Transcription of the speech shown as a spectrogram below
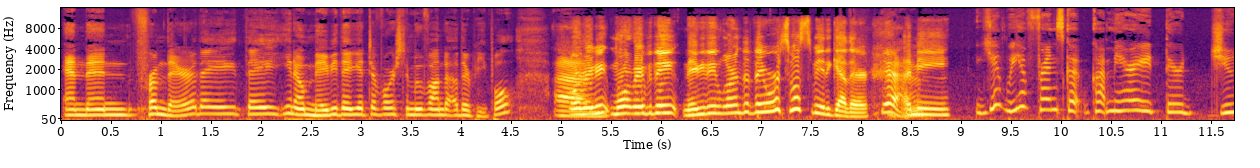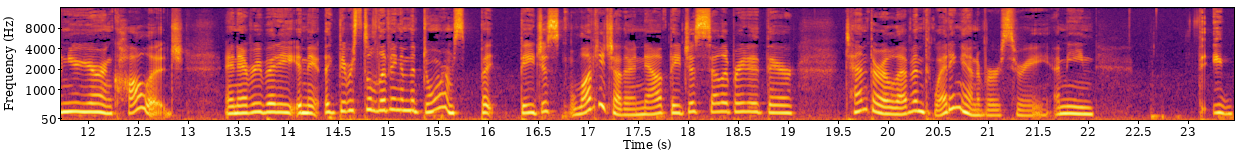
And then from there, they, they, you know, maybe they get divorced and move on to other people. Um, or maybe more. Maybe they maybe they learned that they weren't supposed to be together. Yeah. I mean, Yeah, we have friends got got married their junior year in college, and everybody and they like they were still living in the dorms, but they just loved each other, and now they just celebrated their tenth or eleventh wedding anniversary. I mean, th-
